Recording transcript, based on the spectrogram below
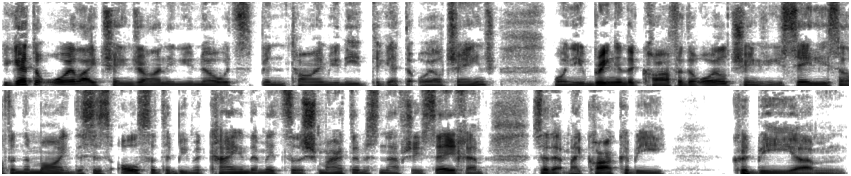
You get the oil light change on and you know it's been time you need to get the oil change. When you bring in the car for the oil change and you say to yourself in the mind, this is also to be Mekayim the mitzvah, Shmarta Seichem, so that my car could be, could be, um,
